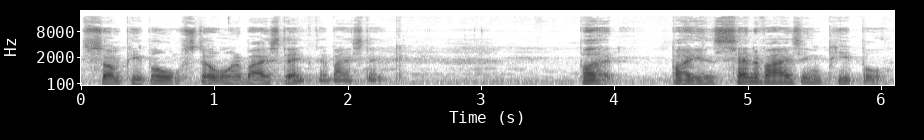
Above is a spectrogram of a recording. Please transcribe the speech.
some people still want to buy steak, they buy steak. But by incentivizing people,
